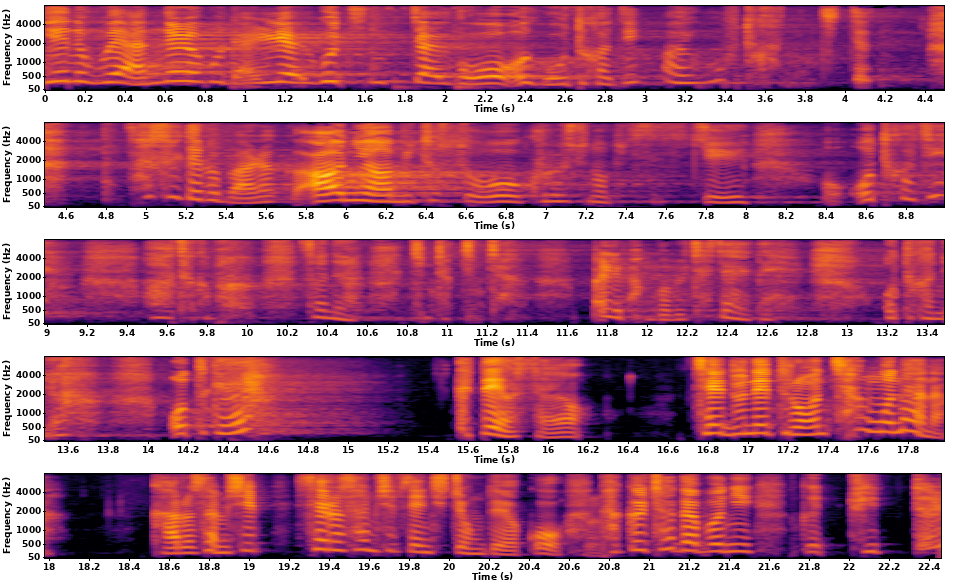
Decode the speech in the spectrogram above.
얘는 왜 안 내려고 난리야 이거 진짜 이거 어, 이거 어떡하지? 아이고 어떡하지 진짜 사실대로 말할까? 아니야 미쳤어. 그럴 순 없지. 어, 어떡하지? 아 잠깐만 선우야 침착 침착 빨리 방법을 찾아야 돼. 어떡하냐? 어떻게? 그때였어요. 제 눈에 들어온 창문 하나. 가로 30, 세로 30cm 정도였고 네. 밖을 쳐다보니 그 뒤뜰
